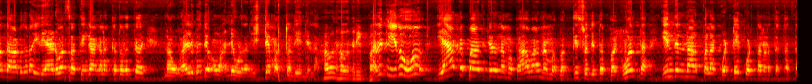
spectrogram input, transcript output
ಒಂದು ಹಾಡುದಿಲ್ಲ ಇದು ಎರಡು ವರ್ಷ ತಿಂಗಾಗಲಕ್ಕತ್ತದಕ್ಕೆ ನಾವು ಹೊಳ್ಳಿ ಬಂದು ಅವ ಅಲ್ಲೇ ಉಳ್ದಾನ. ಇಷ್ಟೇ ಮತ್ತೊಂದು ಏನಿಲ್ಲ. ಹೌದು ಹೌದ್ರಿಪ್ಪ ಅದಕ್ಕೆ ಇದು ಯಾಕಪ್ಪ ಅಂತ ಕೇಳಿ ನಮ್ಮ ಭಾವ ನಮ್ಮ ಭಕ್ತಿ ಸುದ್ದಿತ ಭಗವಂತ ಇಂದಿನ ನಾಳ ಫಲ ಕೊಟ್ಟೆ ಕೊಡ್ತಾನೆ ಅಂತಕ್ಕಂಥ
